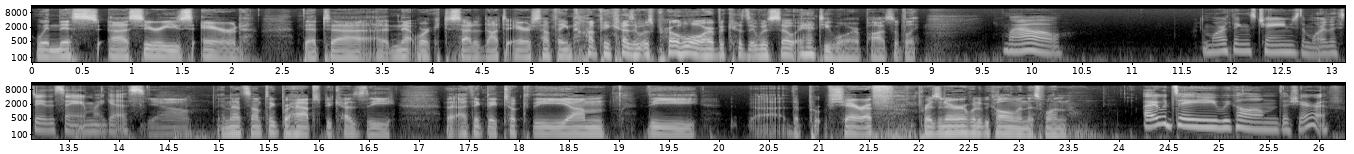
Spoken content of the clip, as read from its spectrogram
when this uh, series aired. That uh, a network decided not to air something, not because it was pro-war, because it was so anti-war, possibly. Wow. The more things change, the more they stay the same, I guess. Yeah, and that's something perhaps because the, the I think they took the um, the uh, the pr- sheriff prisoner. What do we call him in this one? I would say we call him the sheriff.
